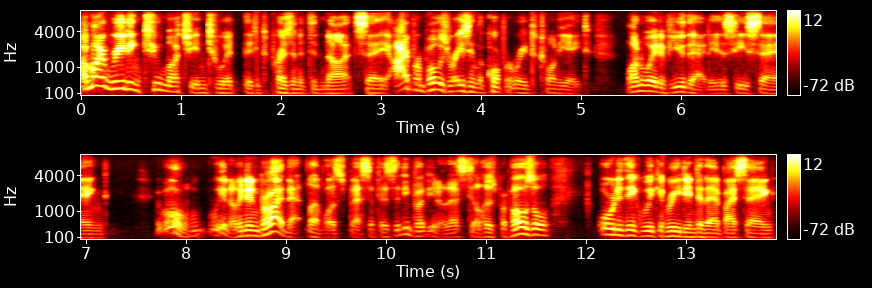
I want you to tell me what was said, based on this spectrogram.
Am I reading too much into it that the president did not say, I propose raising the corporate rate to 28? One way to view that is he's saying, well, you know, he didn't provide that level of specificity, but, you know, that's still his proposal. Or do you think we can read into that by saying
